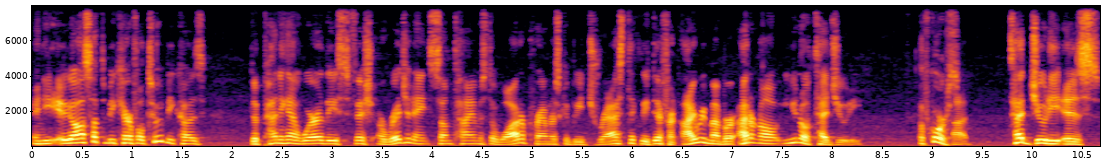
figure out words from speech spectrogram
and you, you also have to be careful too because depending on where these fish originate, sometimes the water parameters can be drastically different. I remember, I don't know, you know Ted Judy. Of course. Uh, Ted Judy is,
